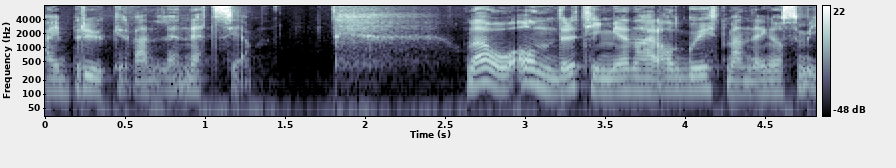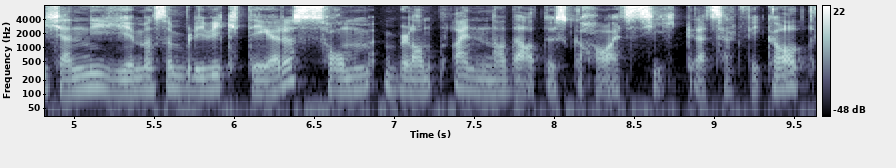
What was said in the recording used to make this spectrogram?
ei brukervennlig nettside. Og Det er òg andre ting i denne algoritmeendringa som ikke er nye, men som blir viktigere, som bl.a. det at du skal ha et sikkerhetssertifikat,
